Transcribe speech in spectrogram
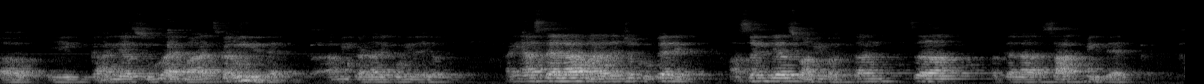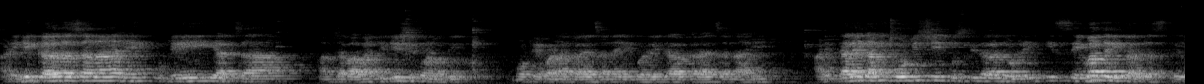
हे कार्य सुरू आहे. महाराज करून घेत आहेत. आम्ही करणारे कोणी नाही आहोत. आणि आज त्याला महाराजांच्या कृपेने असंख्य स्वामी भक्तांचा त्याला साथ मिळते. आणि हे करत असताना हे कुठेही याचा आमच्या बाबांची जी शिकवण होती मोठेपणा करायचा नाही बडेजाव करायचा नाही. आणि त्याला एक आम्ही छोटीशी पुस्ती त्याला जोडली की सेवा जरी करत असली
